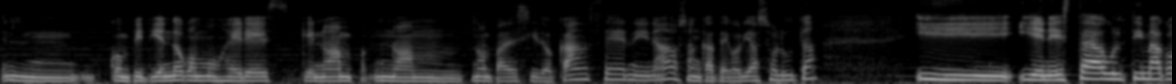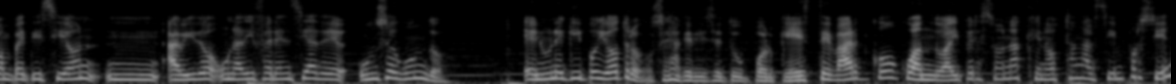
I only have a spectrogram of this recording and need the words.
mm, compitiendo con mujeres que no han, no, han, no han padecido cáncer ni nada, o sea, en categoría absoluta. Y, en esta última competición mm, ha habido una diferencia de un segundo en un equipo y otro. O sea, que dices tú, ¿por qué este barco cuando hay personas que no están al 100%?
